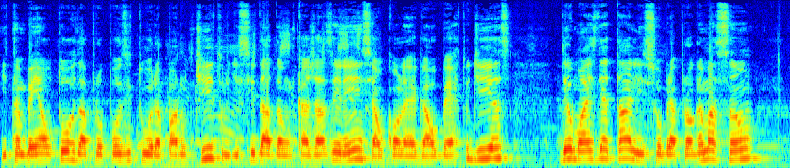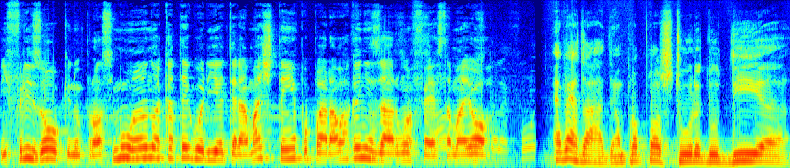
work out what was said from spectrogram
e também autor da propositura para o título de cidadão cajazeirense ao colega Alberto Dias, deu mais detalhes sobre a programação e frisou que no próximo ano a categoria terá mais tempo para organizar uma festa maior. É verdade, é uma propositura do dia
